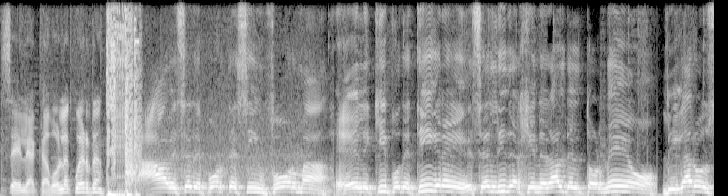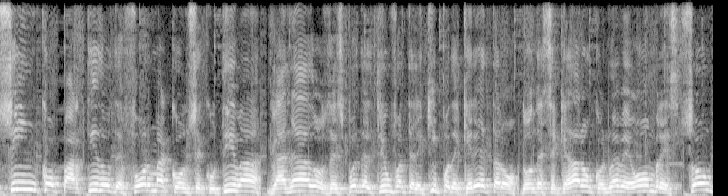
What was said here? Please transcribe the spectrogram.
se le acabó la cuerda. ABC Deportes informa, el equipo de Tigre es el líder general del torneo. Ligaron cinco partidos de forma consecutiva ganados después del triunfo ante el equipo de Querétaro, donde se quedaron con nueve hombres. Son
